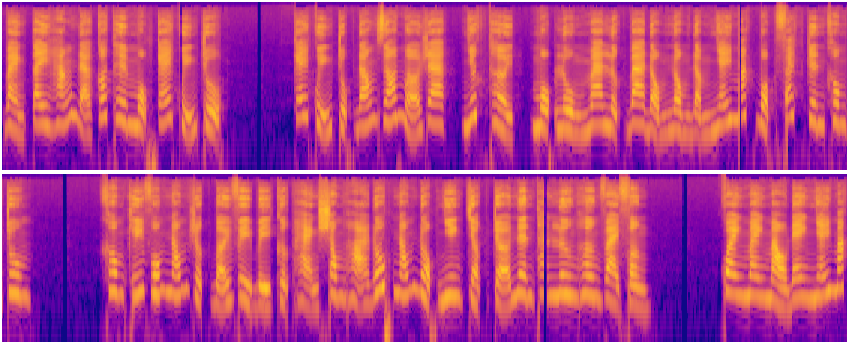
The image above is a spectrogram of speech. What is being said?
bàn tay hắn đã có thêm một cái quyển trục. Cái quyển trục đón gió mở ra, nhất thời, một luồng ma lực ba động nồng đậm nháy mắt bột phát trên không trung. Không khí vốn nóng rực bởi vì bị cực hạn sông hỏa đốt nóng đột nhiên chợt trở nên thanh lương hơn vài phần. Quang mang màu đen nháy mắt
